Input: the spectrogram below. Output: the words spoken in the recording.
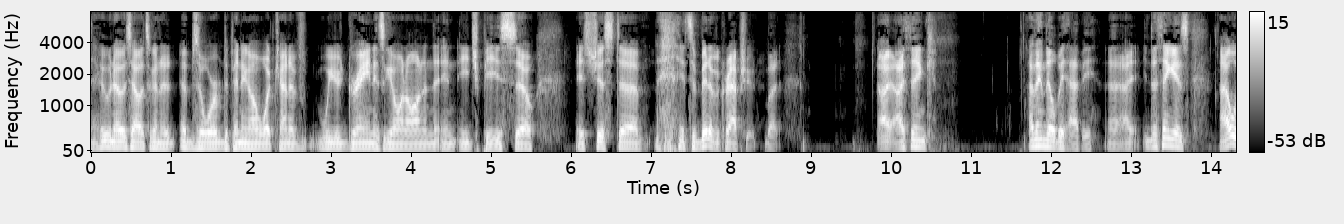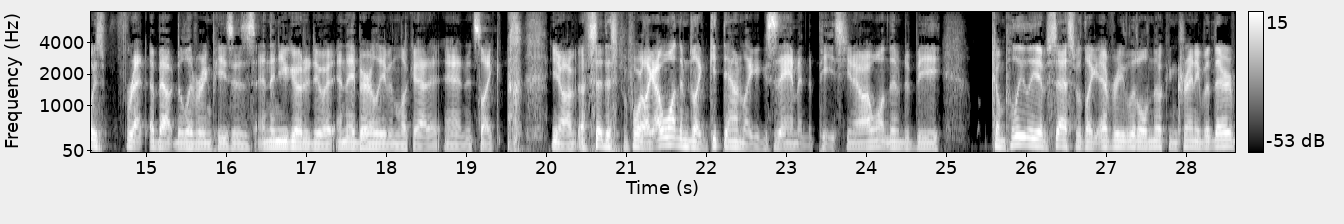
who knows how it's going to absorb depending on what kind of weird grain is going on in, the, in each piece. So it's just, uh, it's a bit of a crapshoot, but I, I think, I think they'll be happy. Uh, I, the thing is, I always fret about delivering pieces, and then you go to do it, and they barely even look at it, and it's like, you know, I've, I've said this before. Like, I want them to like get down and like examine the piece. You know, I want them to be completely obsessed with like every little nook and cranny, but they're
